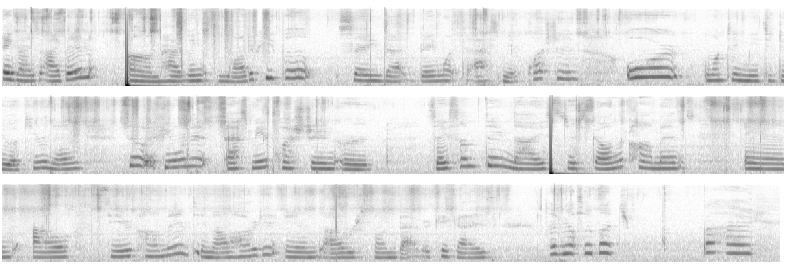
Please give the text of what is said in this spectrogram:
Hey guys, I've been um, having a lot of people saying that they want to ask me a question or wanting me to do a Q&A. So if you want to ask me a question or say something nice, just go in the comments and I'll see your comment and I'll heart it and I'll respond back. Okay guys, love you all so much.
